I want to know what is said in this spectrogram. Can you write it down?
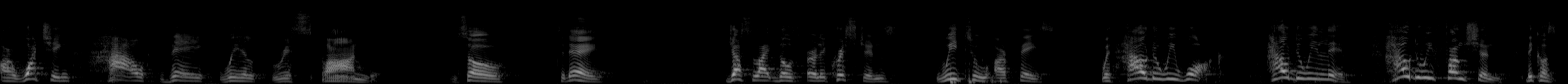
are watching how they will respond. And so today, just like those early Christians, we too are faced with how do we walk? How do we live? How do we function? Because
